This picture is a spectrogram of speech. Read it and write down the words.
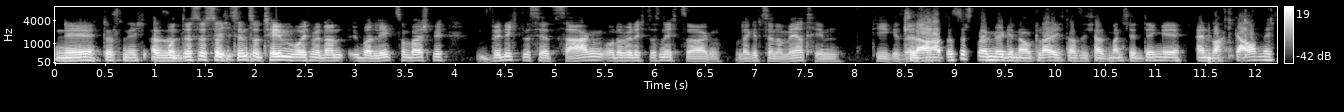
Nee, das nicht. Also und das ist, ich, sind so Themen, wo ich mir dann überlege, zum Beispiel, will ich das jetzt sagen oder will ich das nicht sagen? Und da gibt es ja noch mehr Themen. Die Gesellschaft. Klar, das ist bei mir genau gleich, dass ich halt manche Dinge einfach gar nicht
